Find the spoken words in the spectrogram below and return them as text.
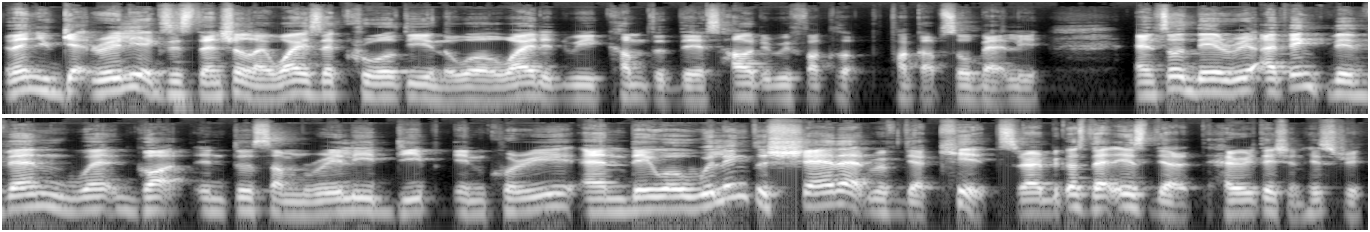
And then you get really existential. Like why is there cruelty in the world? Why did we come to this? How did we fuck up, fuck up so badly? And so they, re- I think they then went got into some really deep inquiry, and they were willing to share that with their kids, right? Because that is their heritage and history.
